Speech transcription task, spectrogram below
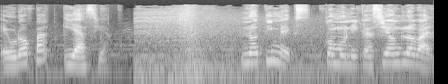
Europa y Asia. Notimex, Comunicación Global.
